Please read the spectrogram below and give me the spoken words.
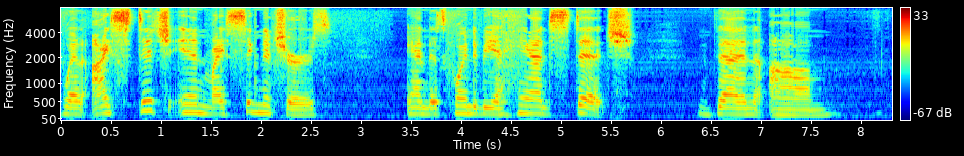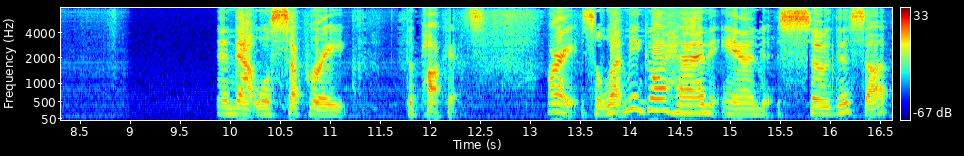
when I stitch in my signatures and it's going to be a hand stitch, then um, then that will separate the pockets. All right, so let me go ahead and sew this up.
